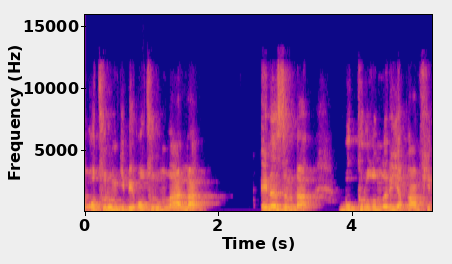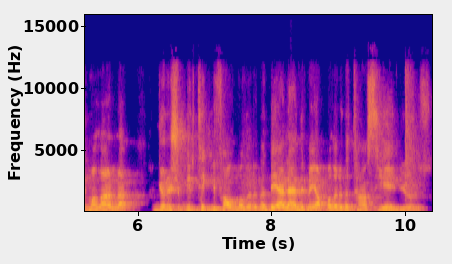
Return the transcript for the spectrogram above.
oturum gibi oturumlarla en azından bu kurulumları yapan firmalarla görüşüp bir teklif almalarını, değerlendirme yapmalarını tavsiye ediyoruz.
